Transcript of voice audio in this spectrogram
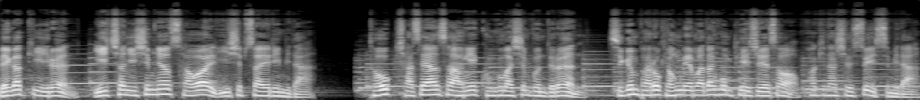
매각 기일은 2020년 4월 24일입니다. 더욱 자세한 사항이 궁금하신 분들은 지금 바로 경매마당 홈페이지에서 확인하실 수 있습니다.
